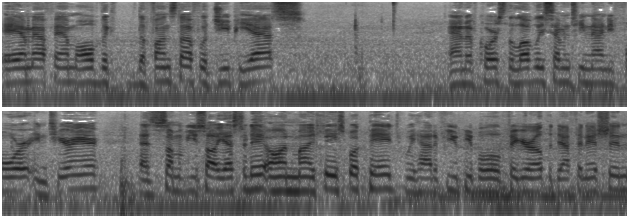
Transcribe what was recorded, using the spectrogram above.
AM, FM, all the, the fun stuff with GPS. And of course the lovely 1794 interior. As some of you saw yesterday on my Facebook page, we had a few people figure out the definition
